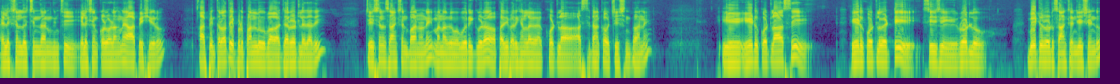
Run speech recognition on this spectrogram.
ఎలక్షన్లు వచ్చిన దాని గురించి ఎలక్షన్ కొడవడంగానే ఆపేసారు ఆపిన తర్వాత ఇప్పుడు పనులు బాగా జరగట్లేదు అది. చేసిన శాంక్షన్ బాగానే ఉన్నాయి మన ఊరికి కూడా పది పదిహేను కోట్ల ఆస్తి దాకా వచ్చేసింది బాగానే. ఏ ఏడు కోట్ల ఆస్తి ఏడు కోట్లు పెట్టి సీసీ రోడ్లు బీటీ రోడ్డు శాంక్షన్ చేసిండు.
